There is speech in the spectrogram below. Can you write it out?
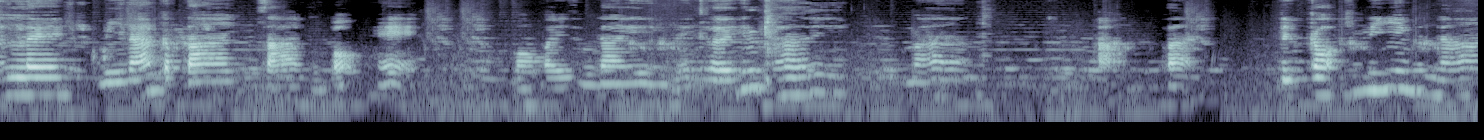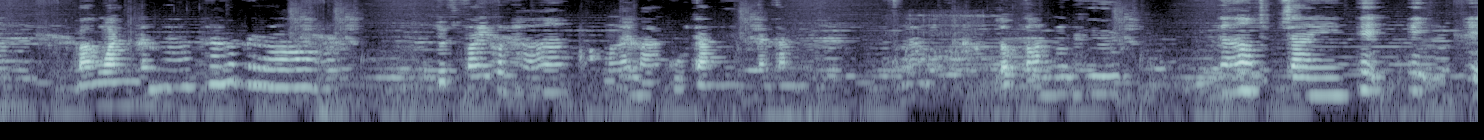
ทะเล มีน้ำกับตายสร้างหินโป๊ะแห่มองไปทางใดไม่เคยเห็นใครมาอ่าไปติดเกาะที่นี้มานาน บางวันดำน้ำหาปลาจุดไฟค้นหาไม้มากูดกันกันกันตกตอนกลางคืนหนาวจับใจเฮ้เฮ้เฮ้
